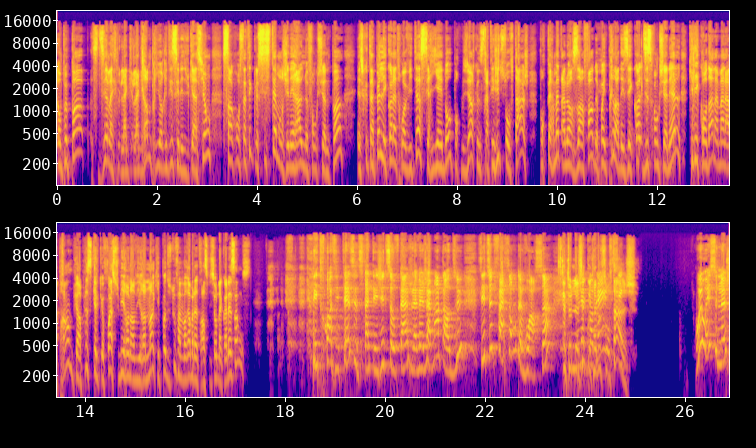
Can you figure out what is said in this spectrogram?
On peut pas se dire la, la, grande priorité c'est l'éducation sans constater que le système en général ne fonctionne pas. Et ce que tu appelles l'école à trois vitesses, c'est rien d'autre pour plusieurs qu'une stratégie de sauvetage pour permettre à leurs enfants de pas être pris dans des écoles dysfonctionnelles qui les condamnent à mal apprendre, puis en plus quelquefois à subir un environnement qui est pas du tout favorable à la transmission de la connaissance. Les trois vitesses, c'est une stratégie de sauvetage. Je l'avais jamais entendu. C'est une façon de voir ça. C'est une logique de de sauvetage. Oui, oui, c'est une logique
